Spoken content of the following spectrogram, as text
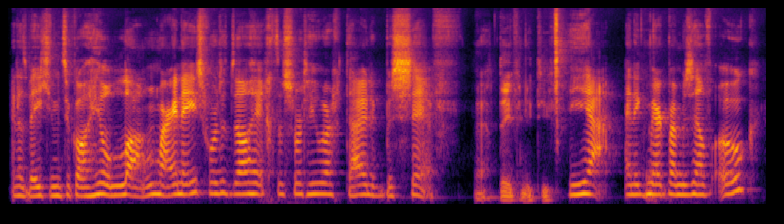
En dat weet je natuurlijk al heel lang. Maar ineens wordt het wel echt een soort heel erg duidelijk besef. Ja, definitief. Ja, en ik merk bij mezelf ook.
